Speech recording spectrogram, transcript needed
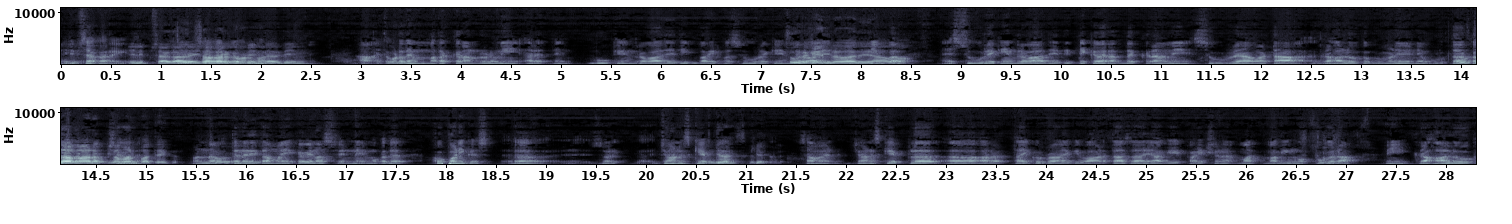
ඉලිප්සාකාරයි. ඉලිප්සාකාරයි ඉලිප්සාකාර කියලා පෙන්නලා. තියෙන්නේ. ආ එතකොට දැන් මතක් කරන්න ඕනේ මේ අර දැන් භූ කේන්ද්‍රවාදයේ තිබ්බා ඊට පස්සේ සූර්ය සූර්ය කේන්ද්‍රවාදය ආවා. සූර්ය කේන්ද්‍රවාදයේදීත් එක වැරද්දක් කරා මේ සූර්යයා වටා ග්‍රහලෝක භ්‍රමණය වෙන්නේ වෘත්තාකාර වෘත්තාකාර කක්ෂවල. ගමන් පතයක. ඔන්න උතනදී තමයි එක වෙනස් වෙන්නේ. මොකද කොපනිකස් sorry ජෝනස් කෙප්ලර් සමහරවිට ජෝනස් කෙප්ලර් අර ටයිකෝ බ්‍රායගේ වාර්තා සහ එයාගේ පරීක්ෂණ මගින් ඔප්පු කරා මේ ග්‍රහලෝක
